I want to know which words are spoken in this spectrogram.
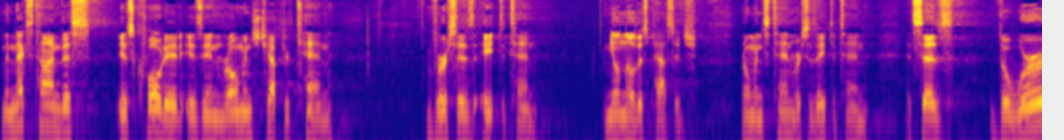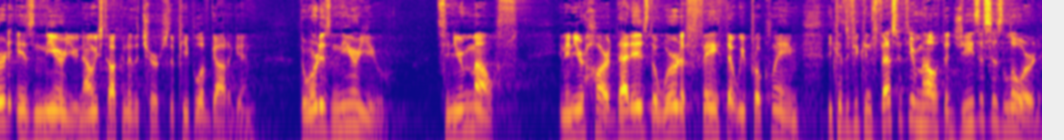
The next time this is quoted is in Romans chapter 10, verses 8 to 10. And you'll know this passage. Romans 10, verses 8 to 10. It says, The word is near you. Now he's talking to the church, the people of God again. The word is near you, it's in your mouth and in your heart. That is the word of faith that we proclaim. Because if you confess with your mouth that Jesus is Lord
